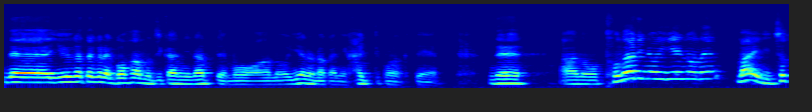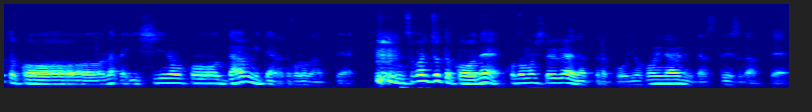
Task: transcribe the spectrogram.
で夕方ぐらいご飯の時間になってもあの家の中に入ってこなくてであの隣の家のね前にちょっとこうなんか石のこう段みたいなところがあって そこにちょっとこうね子供一人ぐらいだったらこう横になれるみたいなスペースがあって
